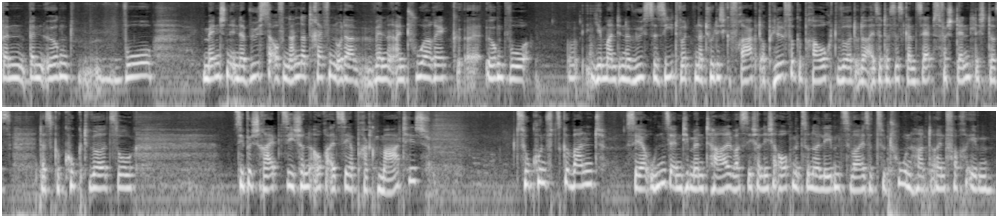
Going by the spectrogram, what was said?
wenn, wenn irgendwo Menschen in der Wüste aufeinandertreffen oder wenn ein Tuareg äh, irgendwo äh, jemand in der Wüste sieht, wird natürlich gefragt, ob Hilfe gebraucht wird oder also das ist ganz selbstverständlich, dass das geguckt wird. So, sie beschreibt sie schon auch als sehr pragmatisch, zukunftsgewandt, sehr unsentimental, was sicherlich auch mit so einer Lebensweise zu tun hat, einfach eben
